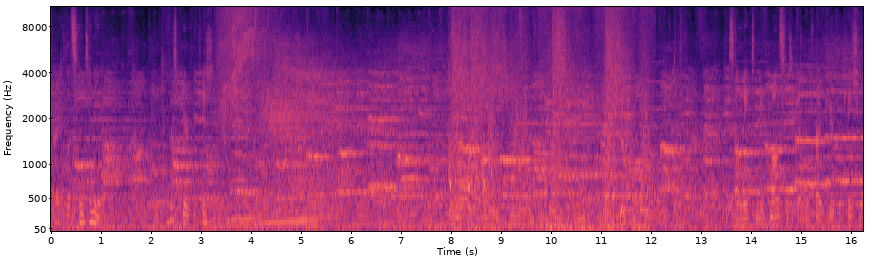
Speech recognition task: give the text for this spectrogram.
Alright, let's continue. What does purification need to meet monsters again and try purification.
